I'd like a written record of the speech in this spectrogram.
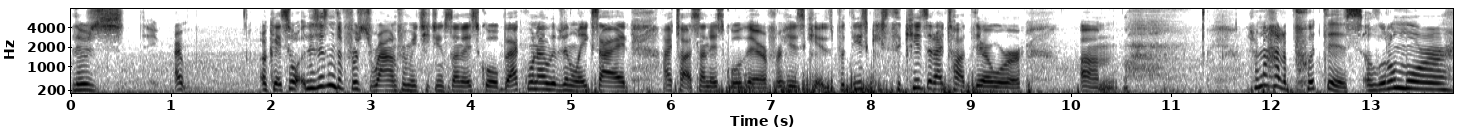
there's, I, Okay, so this isn't the first round for me teaching Sunday school. Back when I lived in Lakeside, I taught Sunday school there for his kids. But these the kids that I taught there were, um, I don't know how to put this, a little more,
